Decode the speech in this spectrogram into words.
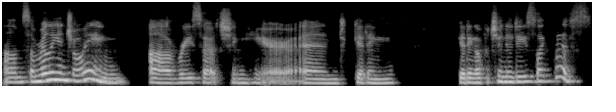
Um, so I'm really enjoying uh, researching here and getting getting opportunities like this.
